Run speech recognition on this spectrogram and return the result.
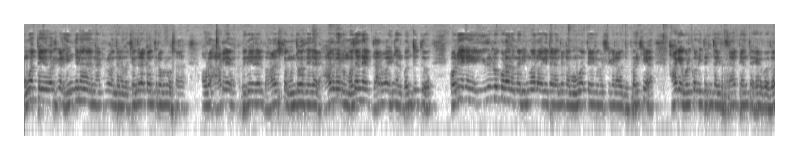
ಮೂವತ್ತೈದು ವರ್ಷಗಳ ಹಿಂದಿನ ನಟರು ಅಂದರೆ ನಮ್ಮ ಚಂದ್ರಕಾಂತ್ರವರು ಸಹ ಅವರು ಆಗಲೇ ಅಭಿನಯದಲ್ಲಿ ಬಹಳಷ್ಟು ಮುಂದುವರೆದಿದ್ದಾರೆ. ಆದರೂ ಮೊದಲನೇ ಧಾರಾವಾಹಿನಲ್ಲಿ ಬಂದಿದ್ದು, ಕೊನೆಗೆ ಇದರಲ್ಲೂ ಕೂಡ ನಮ್ಮಲ್ಲಿ ಇನ್ವಾಲ್ವ್ ಆಗಿದ್ದಾರೆ ಅಂದರೆ ನಮ್ಮ ಮೂವತ್ತೈದು ವರ್ಷಗಳ ಒಂದು ಪರಿಚಯ ಹಾಗೆ ಉಳ್ಕೊಂಡಿದ್ದರಿಂದ ಇದು ಸಾಧ್ಯ ಅಂತ ಹೇಳ್ಬೋದು.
